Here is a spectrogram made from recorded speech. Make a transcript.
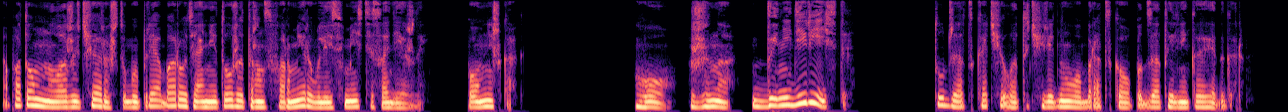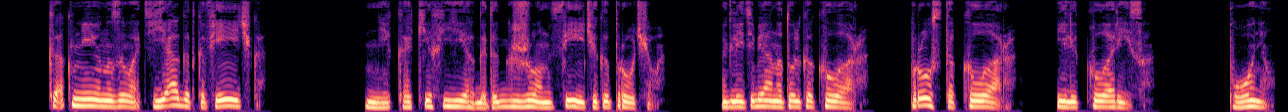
А потом наложи чары, чтобы при обороте они тоже трансформировались вместе с одеждой. Помнишь как?» «О, жена, да не дерись ты!» Тут же отскочил от очередного братского подзатыльника Эдгар — как мне ее называть? Ягодка, феечка? Никаких ягодок, жен, феечек и прочего. Для тебя она только Клара. Просто Клара. Или Клариса. Понял?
